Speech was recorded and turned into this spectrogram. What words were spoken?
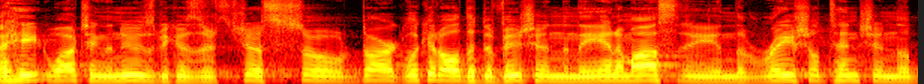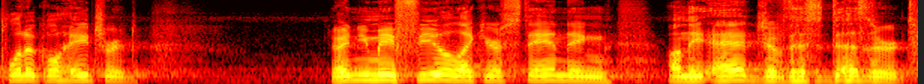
I hate watching the news because it's just so dark. Look at all the division and the animosity and the racial tension, the political hatred. And you may feel like you're standing on the edge of this desert.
